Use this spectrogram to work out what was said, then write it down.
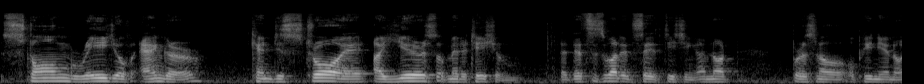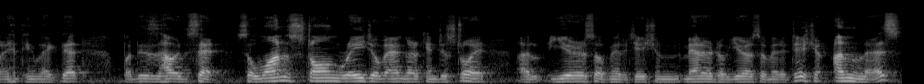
strong rage of anger can destroy a years of meditation. This is what it says teaching. I'm not personal opinion or anything like that, but this is how it's said. So one strong rage of anger can destroy a years of meditation, merit of years of meditation, unless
